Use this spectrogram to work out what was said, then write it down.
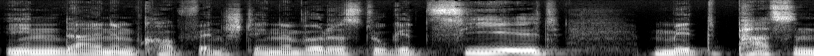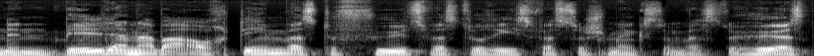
in deinem Kopf entstehen. Dann würdest du gezielt mit passenden Bildern, aber auch dem, was du fühlst, was du riechst, was du schmeckst und was du hörst,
